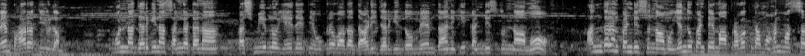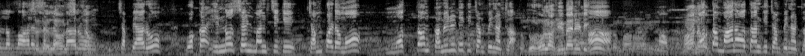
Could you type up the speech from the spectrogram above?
మేము భారతీయులం. మొన్న జరిగిన సంఘటన కశ్మీర్లో ఏదైతే ఉగ్రవాద దాడి జరిగిందో మేము దానికి ఖండిస్తున్నాము. అందరం ఖండిస్తున్నాము. ఎందుకంటే మా ప్రవక్త మొహమ్మద్ సల్లల్లాహు అలైహి గారు చెప్పారు ఒక ఇన్నోసెంట్ మనిషికి చంపడము మొత్తం కమ్యూనిటీకి చంపినట్ల. మొత్తం మానవతానికి చంపినట్ల.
